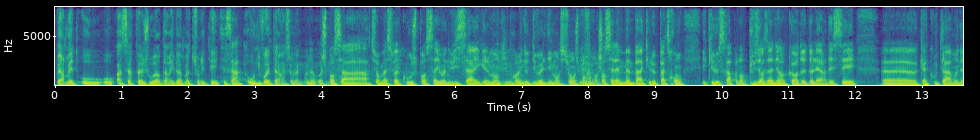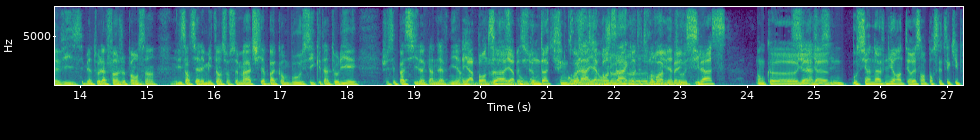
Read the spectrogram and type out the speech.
permettre aux, aux- à certains joueurs d'arriver à maturité C'est ça au niveau international. A- Je pense à Arthur Maswaku, je pense à Yohan Vissa également, qui prend une autre nouvelle dimension. Je pense à Chancel Mbemba, qui est le patron et qui le sera pendant plusieurs années encore de, de la RDC. Euh, Kakuta, à mon avis, c'est bientôt la fin, je pense. hein. Il est sorti à la mi-temps sur ce match. Il y a Bakambu aussi, qui est un taulier. Je ne sais pas s'il incarne l'avenir. Il y a Banza, il y a. Bongonda qui fait une grosse Voilà, il y a Banza jeu. qui va être Euh, revoir non, il y a bientôt aussi. Silas. Donc euh, il y a, il y a aussi. un avenir intéressant pour cette équipe.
